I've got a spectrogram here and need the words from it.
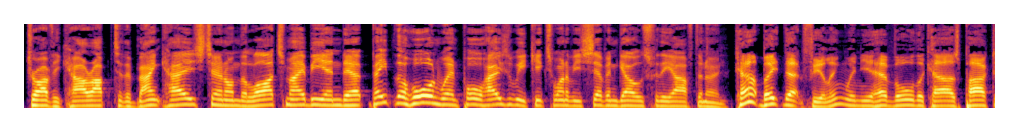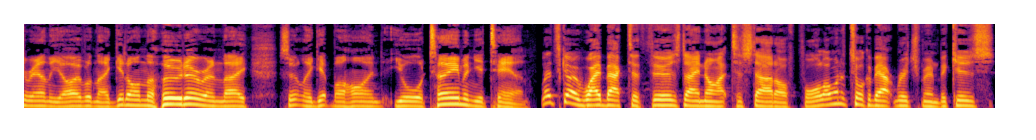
drive your car up to the bank, Hayes, turn on the lights maybe, and uh, beep the horn when Paul Hasleby kicks one of his seven goals for the afternoon. Can't beat that feeling when you have all the cars parked around the oval and they get on the hooter and they certainly get behind your team and your town. Let's go way back to Thursday night to start off, Paul. I want to talk about Richmond because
